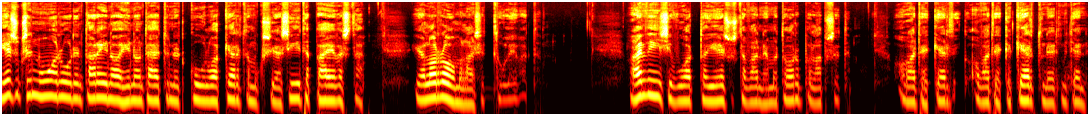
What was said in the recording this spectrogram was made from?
Jeesuksen nuoruuden tarinoihin on täytynyt kuulua kertomuksia siitä päivästä, jolloin roomalaiset tulivat. Vain viisi vuotta Jeesusta vanhemmat orpolapset ovat ehkä, ovat ehkä kertoneet, miten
